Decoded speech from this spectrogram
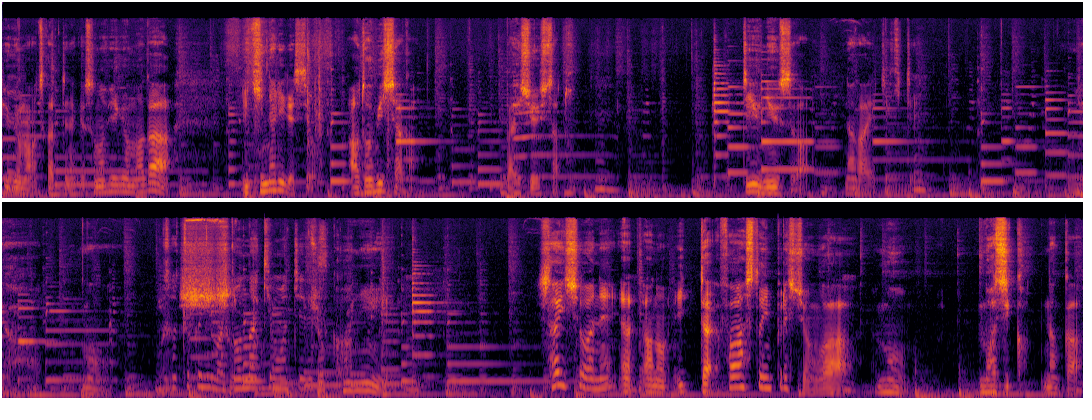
フィグマを使ってるんだけど、そのフィグマがいきなりですよ、アドビ社が買収したと。うんっていうニュースが流れてきて、いやーもう率直に今どんな気持ちですか？にうん。最初はねああの言ったファーストインプレッションはもうマジか。なんか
